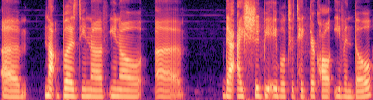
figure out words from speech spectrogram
um not buzzed enough, you know, uh, that I should be able to take their call even though.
